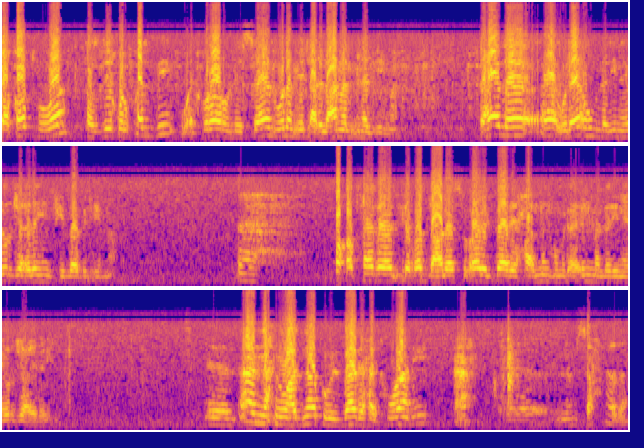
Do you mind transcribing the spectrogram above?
فقط هو تصديق القلب وإقرار اللسان ولم يجعل العمل من الإيمان. فهذا هؤلاء هم الذين يرجع إليهم في باب الإيمان. فقط هذا للرد على سؤال البارحة من هم الأئمة الذين يرجع إليهم؟ الآن نحن وعدناكم البارحة إخواني. نمسح هذا.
